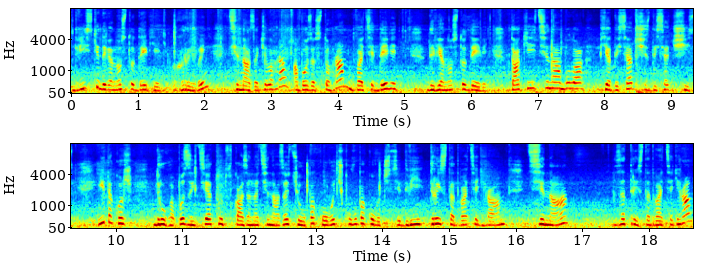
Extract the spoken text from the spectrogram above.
299 гривень. Ціна за кілограм або за 100 грам 29,99. Так її ціна була 50,66. І також друга позиція. Тут вказана ціна за цю упаковочку. В упаковочці 320 грам. Ціна за 320 грам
